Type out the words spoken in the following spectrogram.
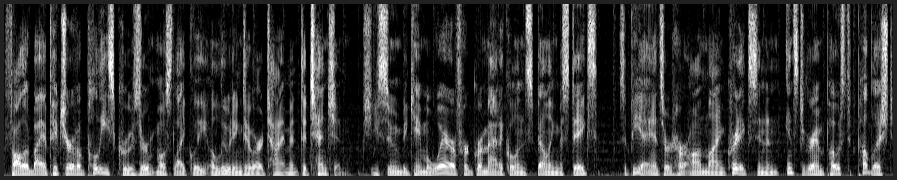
followed by a picture of a police cruiser, most likely alluding to her time in detention. She soon became aware of her grammatical and spelling mistakes. Sapia answered her online critics in an Instagram post published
